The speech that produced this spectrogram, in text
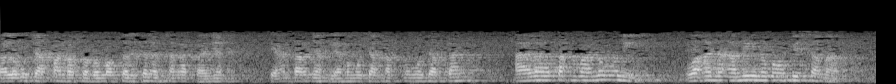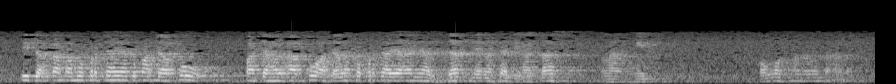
Kalau ucapan Rasulullah Wasallam sangat banyak. Di antaranya beliau mengucapkan, mengucapkan, Ala ta'manuni wa ana aminu mau sama. Tidakkah kamu percaya kepadaku Padahal aku adalah kepercayaannya zat yang ada di atas langit. Allah Subhanahu wa taala.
